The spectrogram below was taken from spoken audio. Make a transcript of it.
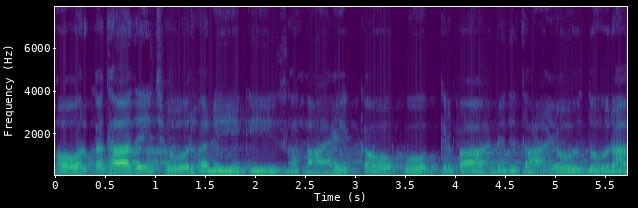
ਔਰ ਕਥਾ ਦੇ ਛੋਰ ਹਲੀ ਕੀ ਸਹਾਇ, ਕਉ ਕੋਪ ਕਿਰਪਾ ਨਿਧਾਇਓ ਦੋਹਰਾ।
